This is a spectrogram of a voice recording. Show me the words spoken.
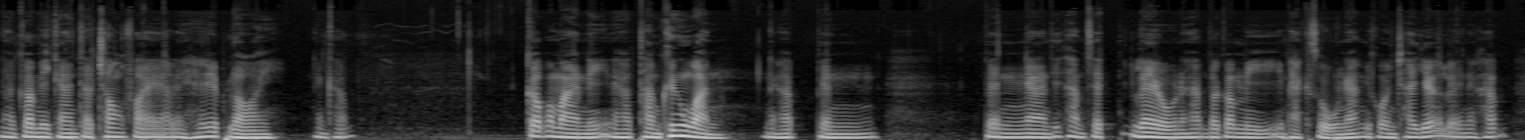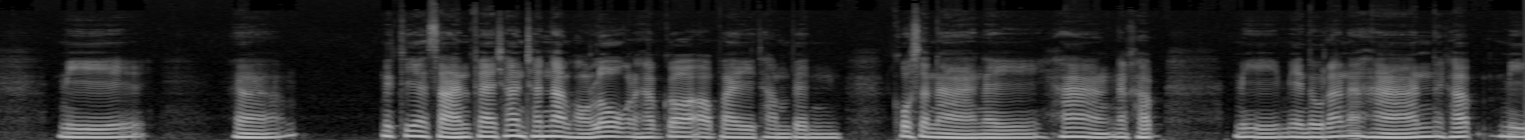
แล้วก็มีการจัดช่องไฟอะไรให้เรียบร้อยนะครับ ก็ประมาณนี้นะครับทำครึ่งวันนะครับ เป็น เป็นงานที่ทำเสร็จเร็วนะครับ แล้วก็มี Impact สูงนะ มีคนใช้เยอะเลยนะครับ มีนิตยสารแฟชั่นชั้นนำของโลกนะครับ ก็เอาไปทำเป็นโฆษณาในห้างนะครับ มีเมนูร้านอาหารนะครับ มี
